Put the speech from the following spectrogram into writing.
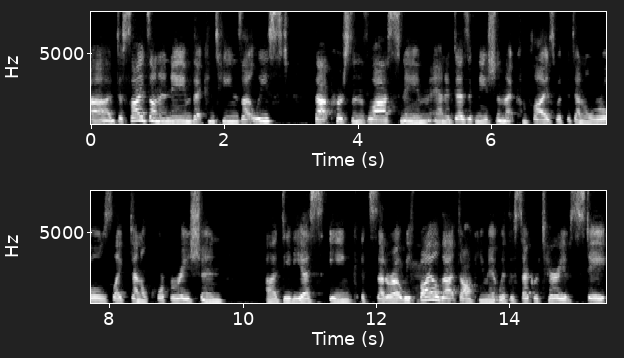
uh, decides on a name that contains at least that person's last name and a designation that complies with the dental rules like dental corporation, uh, DDS Inc., etc. We file that document with the Secretary of State,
